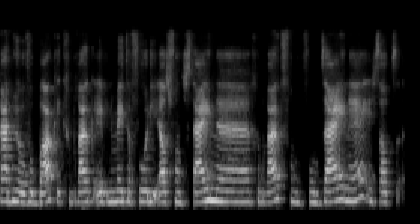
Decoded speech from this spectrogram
praat nu over bak. Ik gebruik even de metafoor die Els van Stijn gebruikt, van de fontein. Hè, is dat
